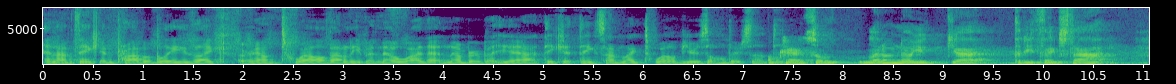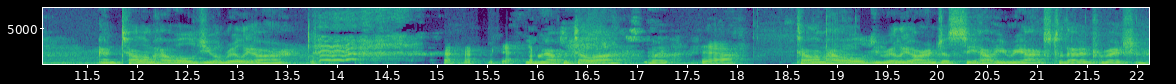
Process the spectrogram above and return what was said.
And I'm thinking probably like around 12. I don't even know why that number, but yeah, I think it thinks I'm like 12 years old or something. Okay, so let him know you get that he thinks that and tell him how old you really are. Yeah. You don't have to tell us, but Yeah. tell him how old you really are and just see how he reacts to that information.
